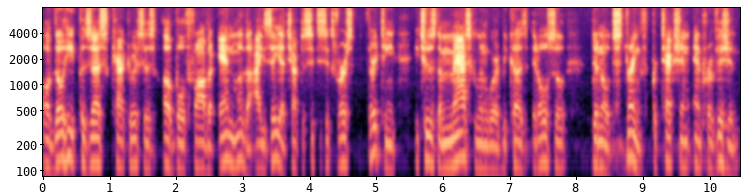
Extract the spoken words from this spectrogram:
Although he possessed characteristics of both father and mother, Isaiah chapter 66, verse 13, he chooses the masculine word because it also denotes strength, protection, and provision.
